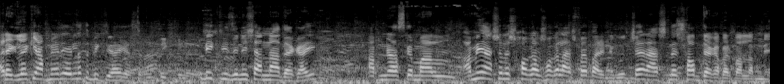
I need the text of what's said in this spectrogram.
আর এগুলো কি আপনার এগুলো তো বিক্রি হয়ে গেছে না? বিক্রি জিনিস আর না দেখাই। আপনার আজকে মাল আমি আসলে সকাল সকাল আসতে পারিনি বুঝছেন? আসলে সব দেখাবার পারলাম না।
